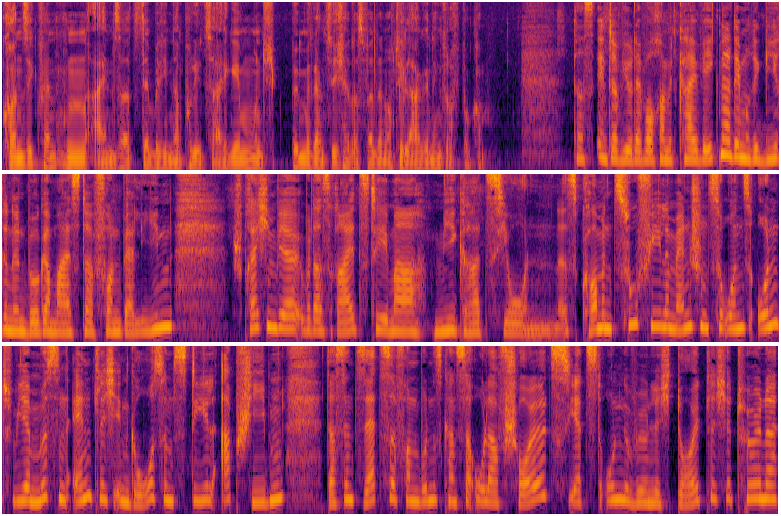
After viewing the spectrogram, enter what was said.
konsequenten Einsatz der Berliner Polizei geben und ich bin mir ganz sicher, dass wir dann noch die Lage in den Griff bekommen. Das Interview der Woche mit Kai Wegner, dem regierenden Bürgermeister von Berlin sprechen wir über das Reizthema Migration. Es kommen zu viele Menschen zu uns und wir müssen endlich in großem Stil abschieben. Das sind Sätze von Bundeskanzler Olaf Scholz, jetzt ungewöhnlich deutliche Töne.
